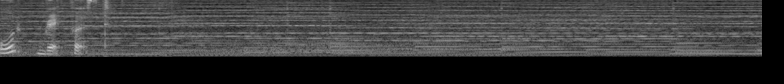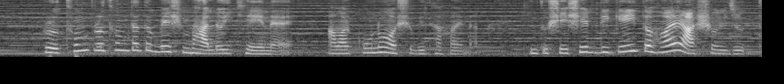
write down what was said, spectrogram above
ওর ব্রেকফাস্ট প্রথম প্রথমটা তো বেশ ভালোই খেয়ে নেয়, আমার কোনো অসুবিধা হয় না। কিন্তু শেষের দিকেই তো হয় আসল যুদ্ধ।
